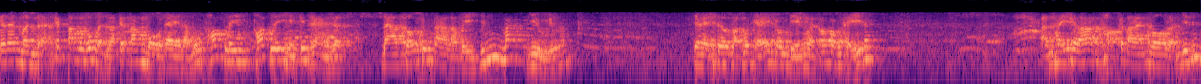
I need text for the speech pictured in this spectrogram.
Cho nên mình á, cái tâm của mình là cái tâm bồ đề là muốn thoát ly thoát ly những cái ràng rịch. Đa số chúng ta là bị dính mắc nhiều dữ lắm. Cho ngày xưa Phật có kể câu chuyện là có con khỉ đó anh thấy cái đó thọt cái tay anh vô rồi anh dính.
